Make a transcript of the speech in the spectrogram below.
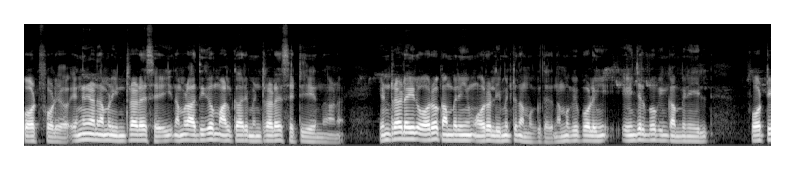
പോർട്ട്ഫോളിയോ എങ്ങനെയാണ് നമ്മൾ ഇൻട്രാഡേ നമ്മൾ അധികം ആൾക്കാരും ഇൻട്രാഡേ സെറ്റ് ചെയ്യുന്നതാണ്. ഇൻട്രാഡേയിൽ ഓരോ കമ്പനിയും ഓരോ ലിമിറ്റ് നമുക്ക് തരും. നമുക്കിപ്പോൾ ഈ ഏഞ്ചൽ ബ്രോക്കിംഗ് കമ്പനിയിൽ ഫോർട്ടി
